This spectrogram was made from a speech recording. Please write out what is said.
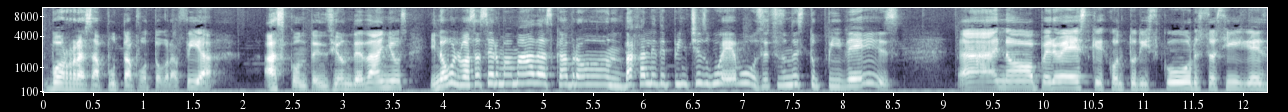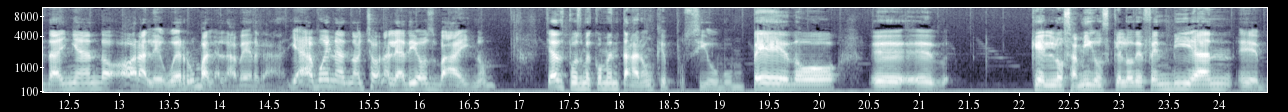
Borra esa puta fotografía. Haz contención de daños. Y no vuelvas a hacer mamadas, cabrón. Bájale de pinches huevos. Eso es una estupidez. Ay, no, pero es que con tu discurso sigues dañando. Órale, güey, rúmbale a la verga. Ya, buenas noches, órale, adiós, bye, ¿no? Ya después me comentaron que pues sí hubo un pedo. Eh, eh, que los amigos que lo defendían, eh,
